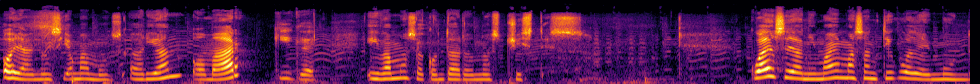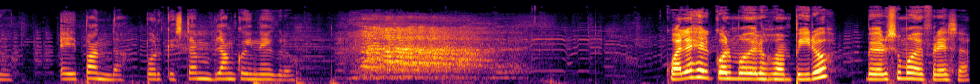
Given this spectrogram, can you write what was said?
Hola, nos llamamos Arián Omar, Quique. y vamos a contar unos chistes. ¿Cuál es el animal más antiguo del mundo? El panda, porque está en blanco y negro. ¿cuál es el colmo de los vampiros? Beber zumo de fresa.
